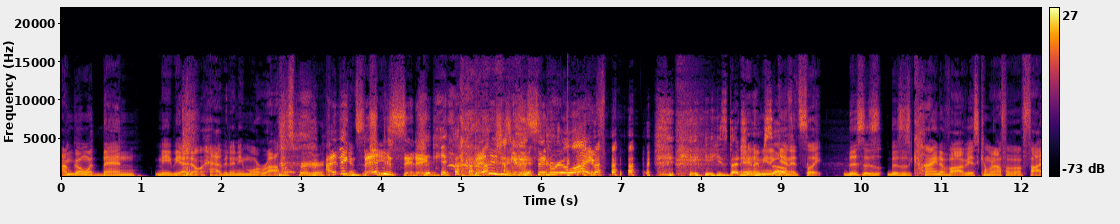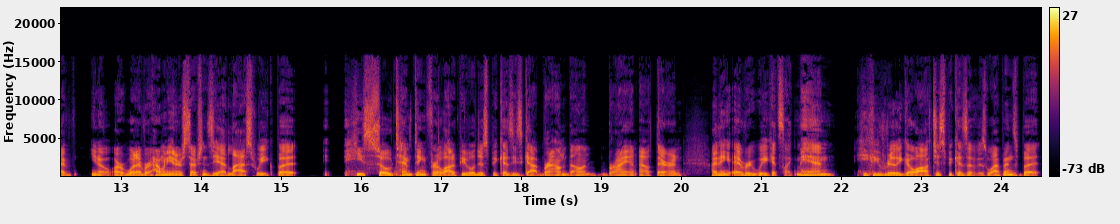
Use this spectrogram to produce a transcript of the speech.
I'm going with Ben. Maybe I don't have it anymore. Roethlisberger. I think Ben is sitting. Ben is just going to sit in real life. he's benching and I mean, himself. again, it's like this is this is kind of obvious coming off of a five, you know, or whatever, how many interceptions he had last week, but he's so tempting for a lot of people just because he's got Brown, Bell, and Bryant out there, and I think every week it's like, man, he could really go off just because of his weapons. But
